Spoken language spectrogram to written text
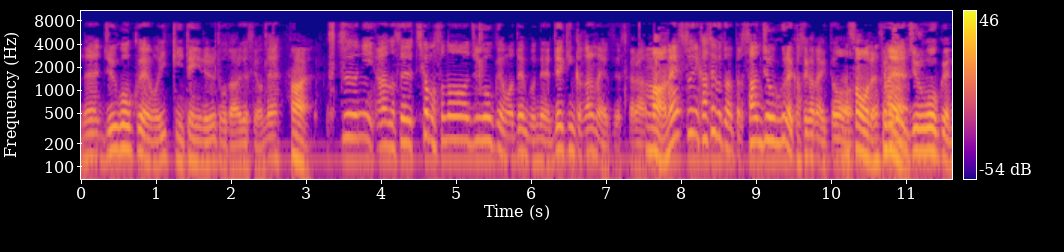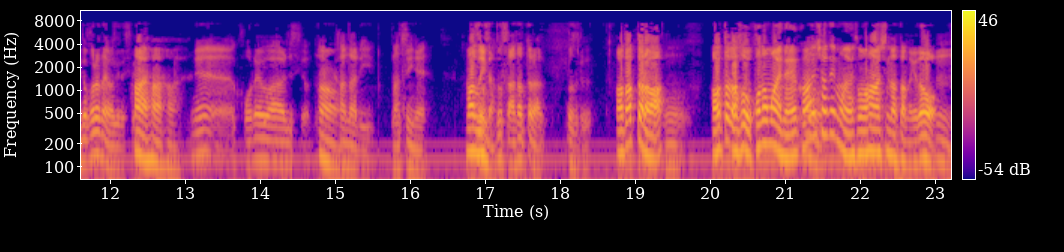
ね、15億円を一気に手に入れるってことはあれですよね。は普通に、あの、それ、しかもその15億円は全部ね、税金かからないやつですから、い。まあね普。通に稼ぐとなったら30億ぐらい稼がないと、そうですね。手元にはい15億円残らないわけですよ。はいはねえ、これはあれですよね。うんかなり、まずいね。い。まずいんだどうする？当たったら、どうする？当たったら？うん。あ、ただそう、この前ね、会社でもね、その話になったんだけどう、ん。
